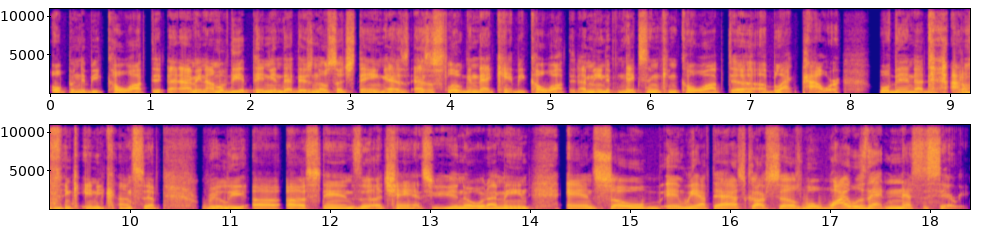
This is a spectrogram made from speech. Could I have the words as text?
open to be co-opted. I mean, I'm of the opinion that there's no such thing as as a slogan that can't be co-opted. I mean, if Nixon can co-opt uh, a Black Power, well, then I, I, don't think any concept really uh, uh, stands a chance. You, you know what I mean? And so, and we have to ask ourselves, well, why was that necessary?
